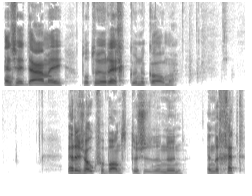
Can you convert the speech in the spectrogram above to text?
en zij daarmee tot hun recht kunnen komen. Er is ook verband tussen de nun en de get,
